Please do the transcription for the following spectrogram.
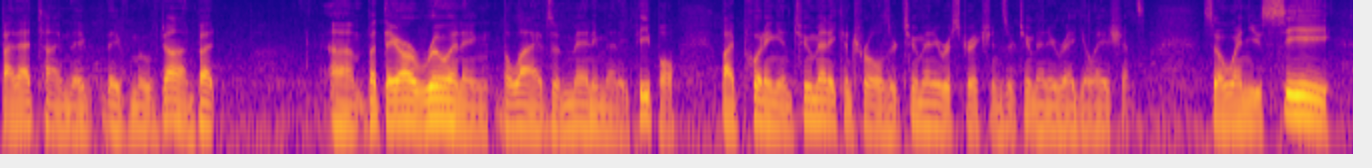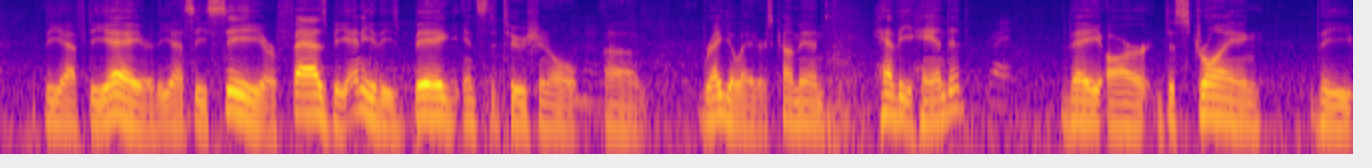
by that time they, they've moved on. But, um, but they are ruining the lives of many, many people by putting in too many controls or too many restrictions or too many regulations. So when you see the FDA or the SEC or FASB, any of these big institutional mm -hmm. uh, regulators come in heavy-handed, right. they are destroying the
